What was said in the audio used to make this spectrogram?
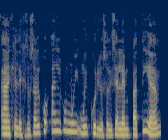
Ángel de Jesús algo, algo muy, muy curioso. Dice, la empatía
